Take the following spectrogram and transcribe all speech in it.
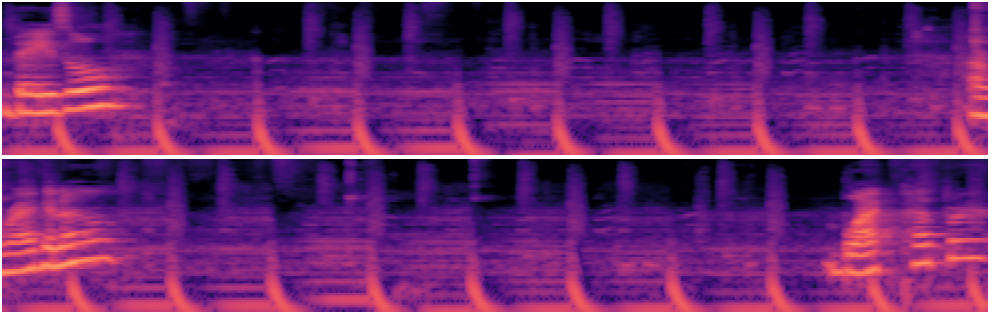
basil, oregano, black pepper,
